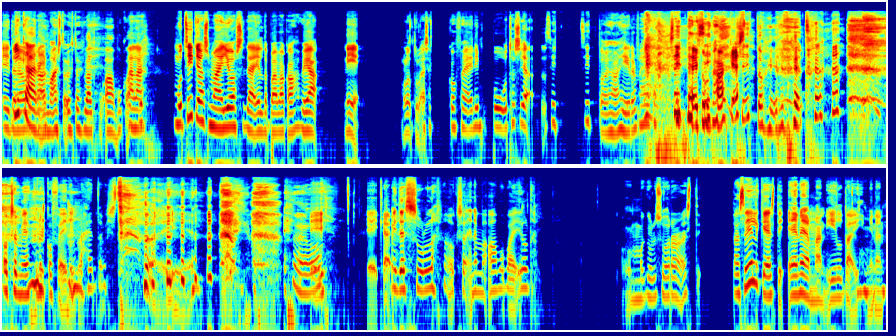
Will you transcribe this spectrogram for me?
Ei Mikään ei maistu yhtä hyvältä kuin aamukahvi. Älä. Mut sit jos mä en juo sitä iltapäiväkahvia, niin mulla tulee se kofeiinin puutos ja sit, sit on ihan hirveetä. Sitten ei kukaan kestä. Sitten on hirveetä. Onko sä miettinyt kofeiinin vähentämistä? ei. ei. Ei käy. Mites sulla? Onko enemmän aamu vai ilta? On mä kyllä suoranaisesti, tai selkeästi enemmän iltaihminen.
